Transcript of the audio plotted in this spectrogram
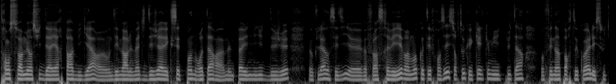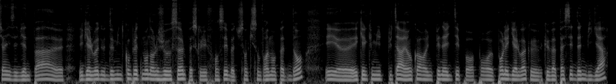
transformé ensuite derrière par Bigard. Euh, on démarre le match déjà avec 7 points de retard à même pas une minute de jeu. Donc là, on s'est dit, il euh, va falloir se réveiller vraiment côté français. Surtout que quelques minutes plus tard, on fait n'importe quoi. Les soutiens, ils ne viennent pas. Euh, les Gallois nous dominent complètement dans le jeu au sol parce que les Français, bah, tu sens qu'ils sont vraiment pas dedans. Et, quelques minutes plus tard, il y a encore une pénalité pour, les Gallois que, que va passer Dan Bigard.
